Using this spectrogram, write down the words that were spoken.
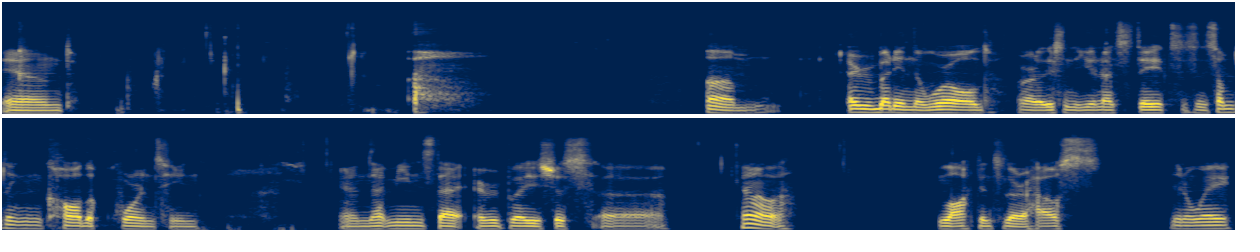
And um, everybody in the world, or at least in the United States, is in something called a quarantine. And that means that everybody's just uh, kind of locked into their house in a way.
